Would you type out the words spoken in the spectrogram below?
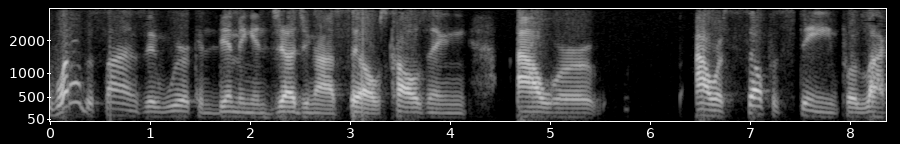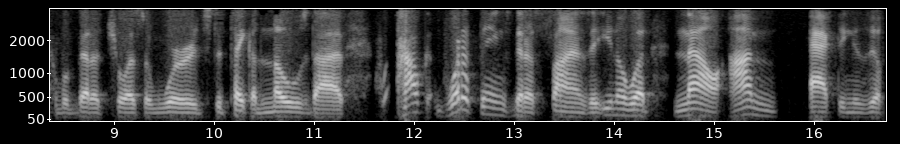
what are the signs that we're condemning and judging ourselves, causing our our self-esteem, for lack of a better choice of words, to take a nosedive how what are things that are signs that you know what now I'm acting as if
